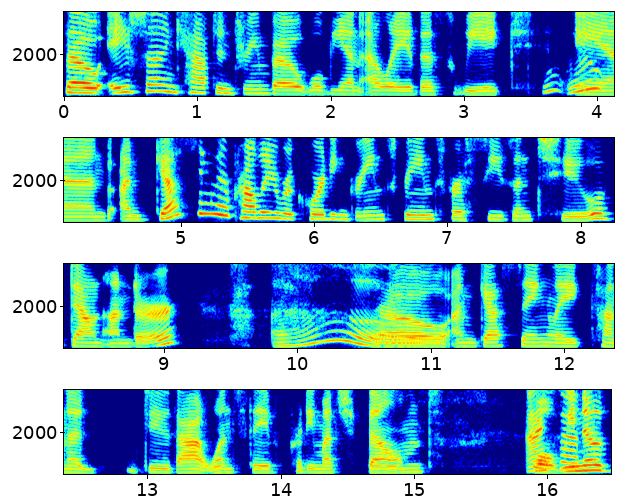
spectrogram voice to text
so Aesha and Captain Dreamboat will be in LA this week. Woot woot. And I'm guessing they're probably recording green screens for season two of Down Under. oh, So I'm guessing they kind of do that once they've pretty much filmed. Well, we know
